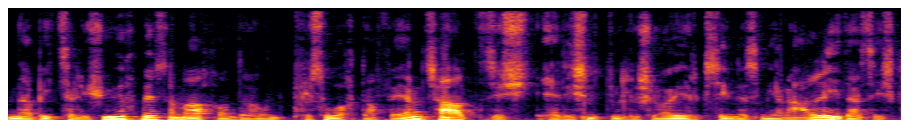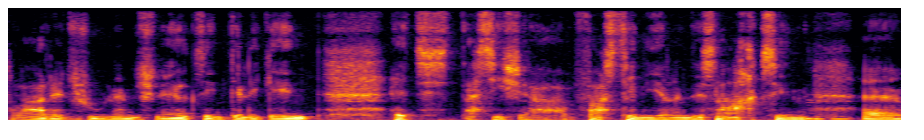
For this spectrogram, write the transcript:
ein bisschen schüch müssen machen und, und versucht auch fernzuhalten. Das ist, er ist natürlich schleuer gewesen als wir alle, das ist klar, er ist unheimlich schnell gewesen, intelligent, das ist eine faszinierende Sache gewesen, äh,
